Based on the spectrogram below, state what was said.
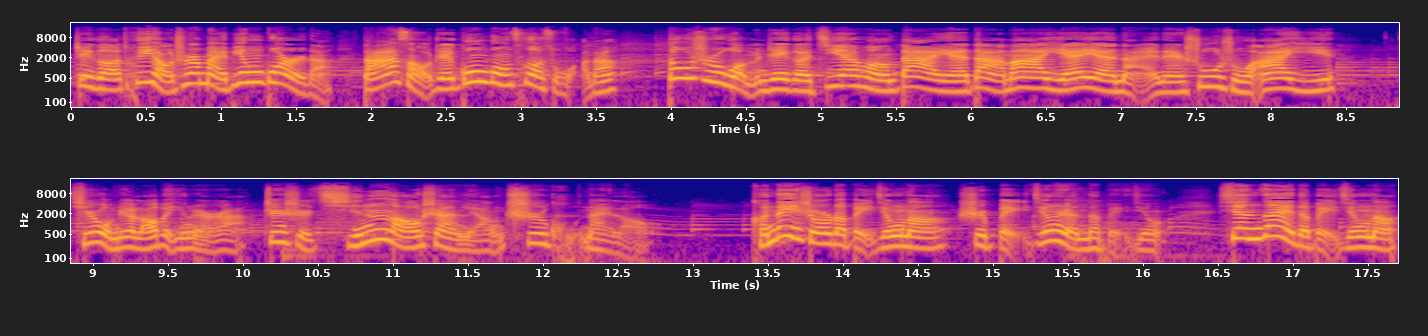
这个推小车卖冰棍的，打扫这公共厕所的，都是我们这个街坊大爷大妈、爷爷奶奶、叔叔阿姨。其实我们这个老北京人啊，真是勤劳善良、吃苦耐劳。可那时候的北京呢，是北京人的北京；现在的北京呢，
